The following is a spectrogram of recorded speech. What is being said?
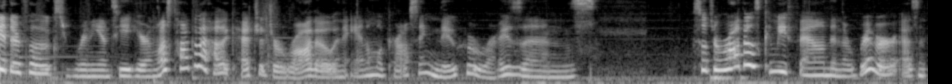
Hey there folks, Rini MT here, and let's talk about how to catch a Dorado in Animal Crossing New Horizons. So Dorados can be found in the river as an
